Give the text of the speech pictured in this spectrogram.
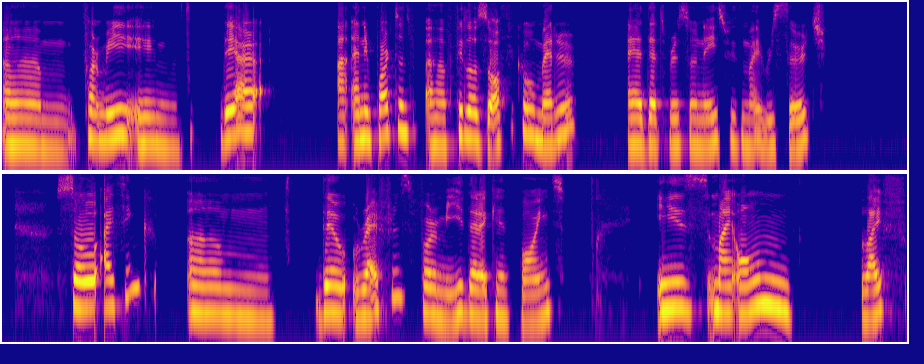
um, for me, um, they are an important uh, philosophical matter uh, that resonates with my research. So I think um, the reference for me that I can point is my own life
